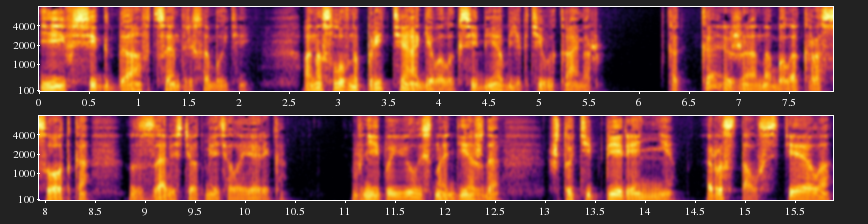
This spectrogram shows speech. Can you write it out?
и всегда в центре событий. Она словно притягивала к себе объективы камер. Какая же она была красотка, с завистью отметила Эрика. В ней появилась надежда, что теперь Энни растолстела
